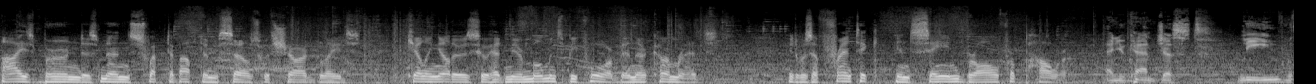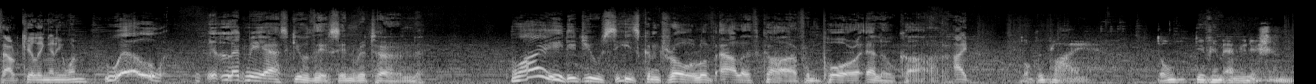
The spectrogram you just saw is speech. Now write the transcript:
Eyes burned as men swept about themselves with shard blades, killing others who had mere moments before been their comrades. It was a frantic, insane brawl for power. And you can't just leave without killing anyone? Well, let me ask you this in return. Why did you seize control of Alethkar from poor Elhokar? I. Don't reply. Don't give him ammunition.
